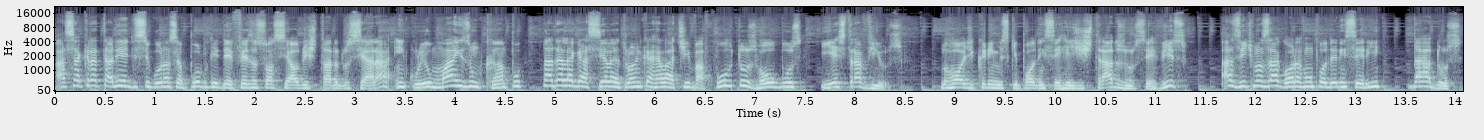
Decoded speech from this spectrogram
A Secretaria de Segurança Pública e Defesa Social do Estado do Ceará incluiu mais um campo na delegacia eletrônica relativa a furtos, roubos e extravios. No rol de crimes que podem ser registrados no serviço, as vítimas agora vão poder inserir dados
